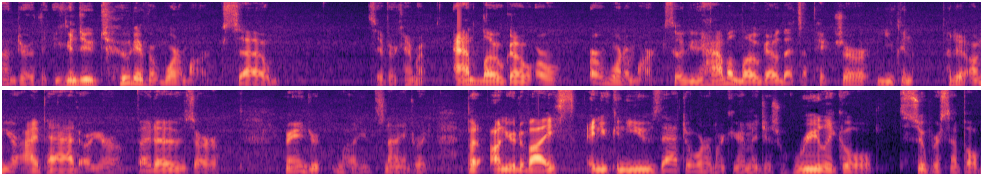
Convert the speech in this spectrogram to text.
under the, you can do two different watermarks. So, save your camera, add logo or, or watermark. So if you have a logo that's a picture, you can put it on your iPad or your photos or your Android, well, it's not Android, but on your device, and you can use that to watermark your images. Really cool. Super simple.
